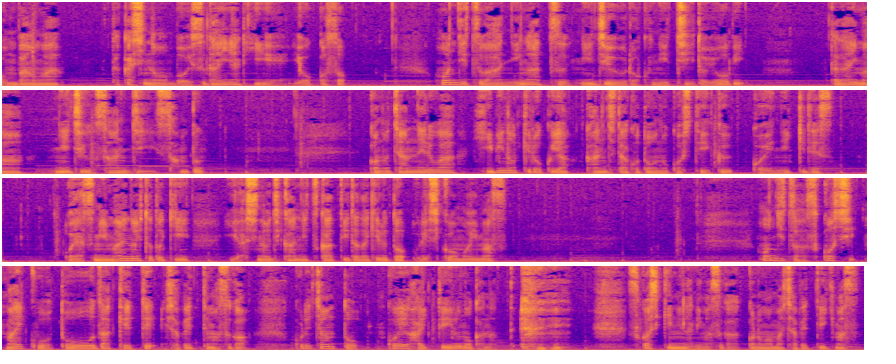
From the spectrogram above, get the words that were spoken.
こんばんは。たかしのボイスダイアリーへようこそ。本日は2月26日土曜日。ただいま23時3分。このチャンネルは日々の記録や感じたことを残していく声日記です。お休み前のひととき、癒しの時間に使っていただけると嬉しく思います。本日は少しマイクを遠ざけて喋ってますが、これちゃんと声入っているのかなって 少し気になりますが、このまま喋っていきます。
